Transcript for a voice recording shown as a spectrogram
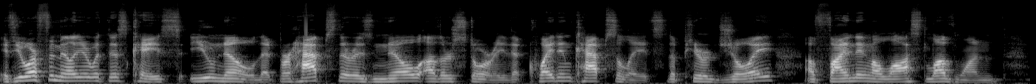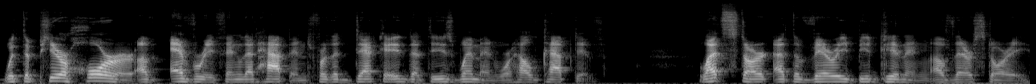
If you are familiar with this case, you know that perhaps there is no other story that quite encapsulates the pure joy of finding a lost loved one with the pure horror of everything that happened for the decade that these women were held captive. Let's start at the very beginning of their story.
